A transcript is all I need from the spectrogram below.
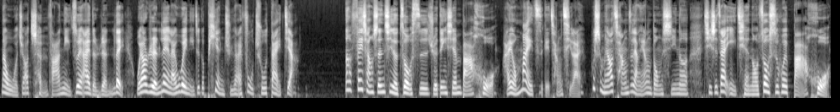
那我就要惩罚你最爱的人类，我要人类来为你这个骗局来付出代价。”那非常生气的宙斯决定先把火还有麦子给藏起来。为什么要藏这两样东西呢？其实，在以前哦，宙斯会把火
